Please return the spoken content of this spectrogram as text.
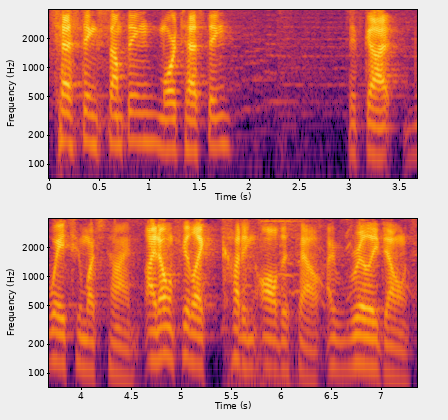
testing something, more testing, they've got way too much time. I don't feel like cutting all this out. I really don't.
